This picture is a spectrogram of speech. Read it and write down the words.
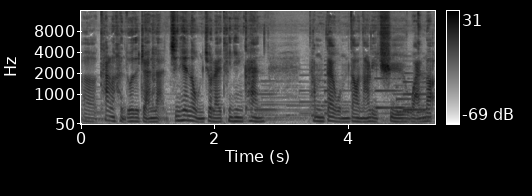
呃，看了很多的展览。今天呢，我们就来听听看，他们带我们到哪里去玩了。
